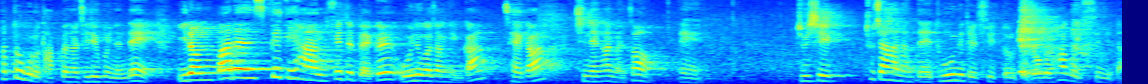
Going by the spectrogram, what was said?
카톡으로 답변을 드리고 있는데 이런 빠른 스피디한 피드백을 오인우 과장님과 제가 진행하면서 예, 주식 투자하는데 도움이 될 수 있도록 노력을 하고 있습니다.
